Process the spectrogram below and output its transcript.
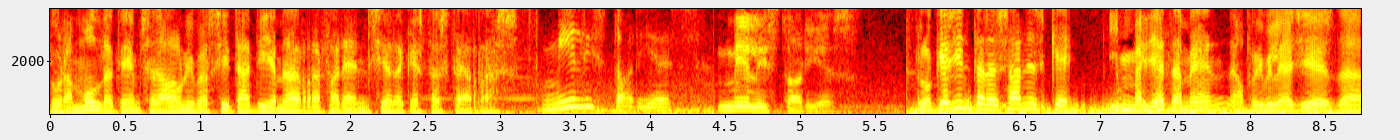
durant molt de temps serà la universitat, diguem de referència d'aquestes terres. Mil històries. Mil històries. El que és interessant és que immediatament, el privilegi és de,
